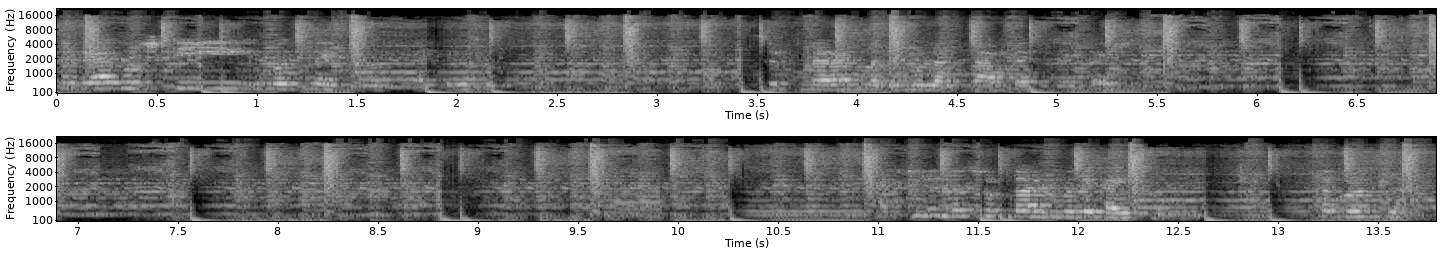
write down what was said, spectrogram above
सगळ्या गोष्टी होत नाहीत मग काहीतरी सुटत. सुटणाऱ्यांमध्ये मुलांचा अभ्यास नाही पाहिजे. ऍक्च्युली न सुटणाऱ्यांमध्ये काहीच होत नाही. सगळंच लागतं.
